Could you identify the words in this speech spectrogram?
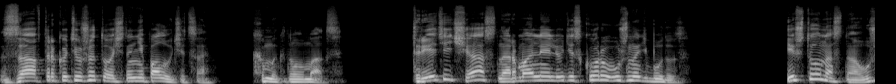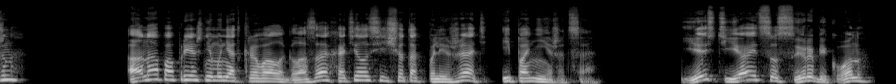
«Завтракать уже точно не получится», — хмыкнул Макс. «Третий час, нормальные люди скоро ужинать будут». «И что у нас на ужин?» Она по-прежнему не открывала глаза, хотелось еще так полежать и понежиться. «Есть яйца, сыр и бекон.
